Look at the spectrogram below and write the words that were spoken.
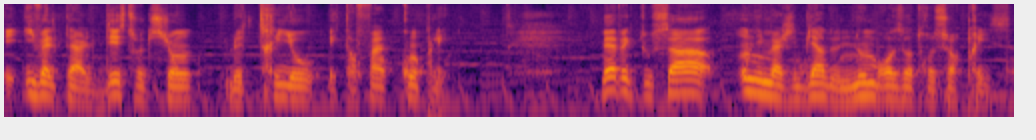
et Yveltal destruction, le trio est enfin complet. Mais avec tout ça, on imagine bien de nombreuses autres surprises.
